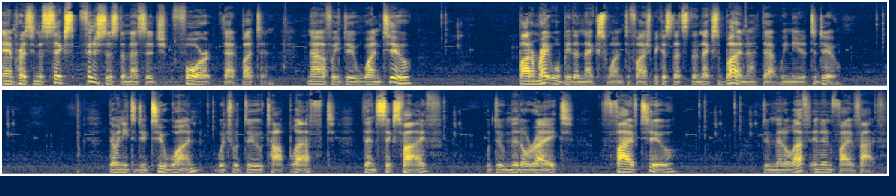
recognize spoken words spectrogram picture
and pressing the 6 finishes the message for that button. Now if we do 1, 2, Bottom right will be the next one to flash because that's the next button that we needed to do. Then we need to do 2, 1, which will do top left. Then 6, 5, we'll do middle right. 5, 2, do middle left, and then 5, 5.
